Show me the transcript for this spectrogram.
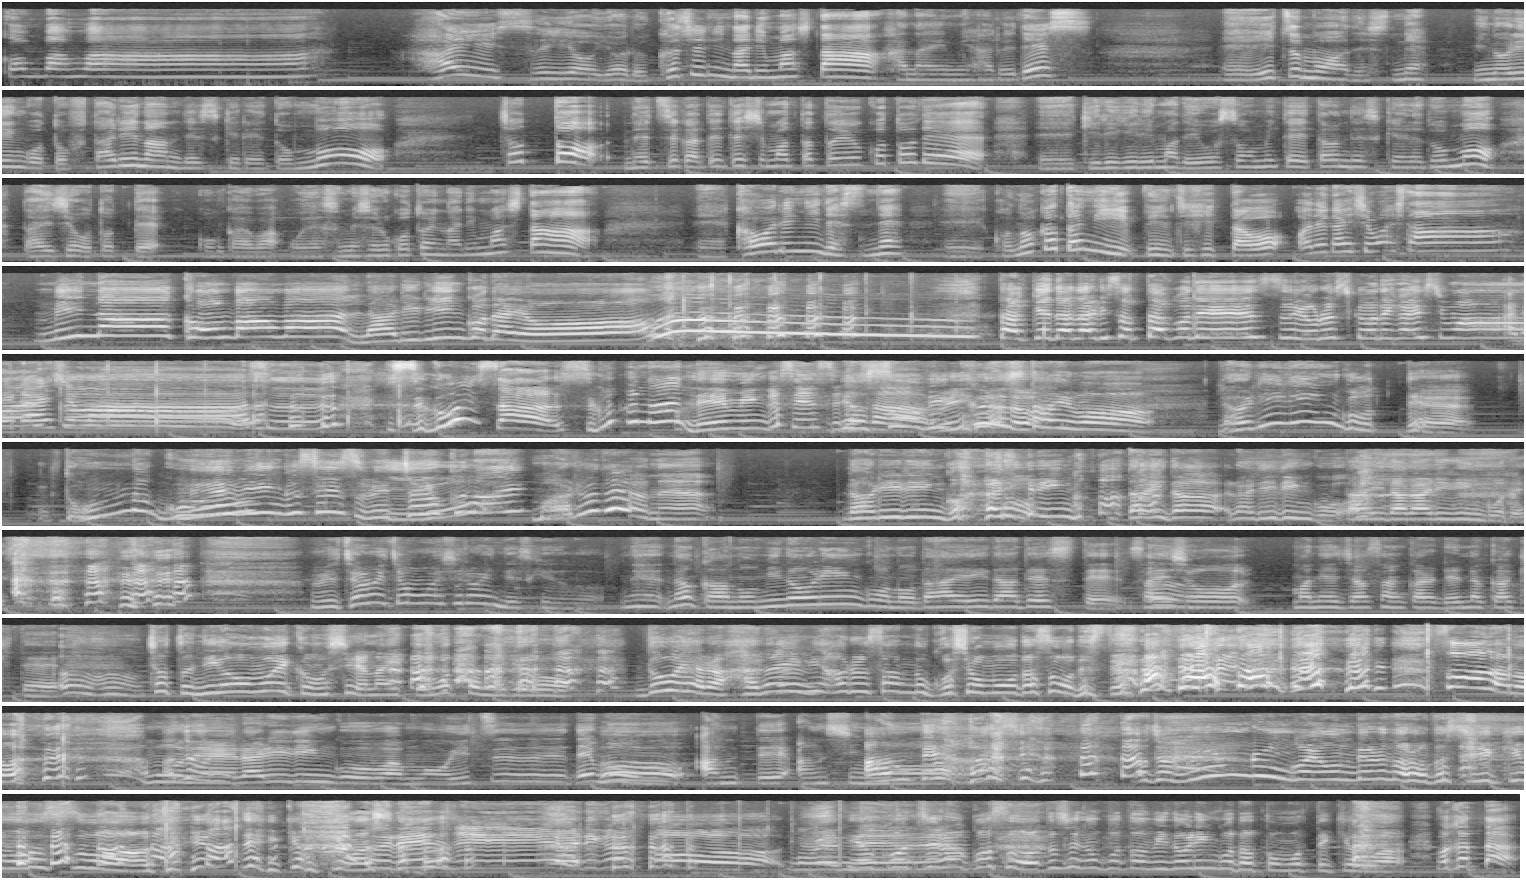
こんばんは。はい水曜夜9時になりました。花井美春です、えー、いつもはですねみのりんごと2人なんですけれどもちょっと熱が出てしまったということで、えー、ギリギリまで様子を見ていたんですけれども大事をとって今回はお休みすることになりました、えー、代わりにですね、えこの方にピンチヒッターをお願いしました。みんなこんばんは。ラリリンゴだよ。武田ラリサタゴです。よろしくお願いします。お願いします。すごいさすごくない？ネーミングセンスがさびっくりした今。ラリリンゴってどんな語？ネーミングセンスめっちゃ良くない？丸だよね。ラリリンゴラリリンゴ。代打ラリリンゴ。代打ラリリンゴです めちゃめちゃ面白いんですけど。ねなんかあのミノリンゴの代打ですって最初、うん、マネージャーさんから連絡が来て、うんうん、ちょっと荷が重いかもしれないって思ったんだけど どうやら花井美春さんのご所望だそうですよ そうなの。もうねラリリンゴはもういつでも安定安心安定安心。じゃあルンルンが呼んでるなら私行きますわ。って言って今日来ました。嬉しい。ありがとう。ごめんね。こちらこそ私のことをミノリンゴだと思って今日は。分かった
